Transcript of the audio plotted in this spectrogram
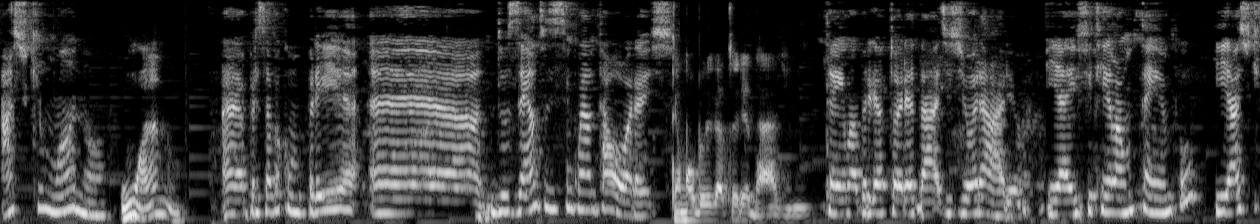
Acho que um ano. Um ano? É, precisava cumprir é, 250 horas. Tem uma obrigatoriedade, né? Tem uma obrigatoriedade de horário. E aí fiquei lá um tempo e acho que,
